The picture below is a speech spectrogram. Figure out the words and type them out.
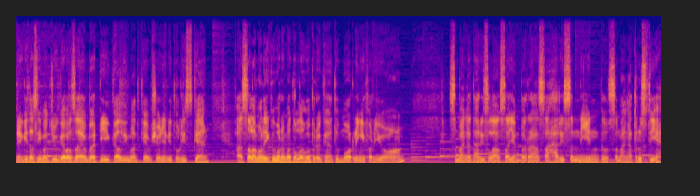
Dan kita simak juga persahabat di kalimat caption yang dituliskan. Assalamualaikum warahmatullahi wabarakatuh. Morning everyone Semangat hari Selasa yang berasa hari Senin tuh. Semangat terus tuh ya.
